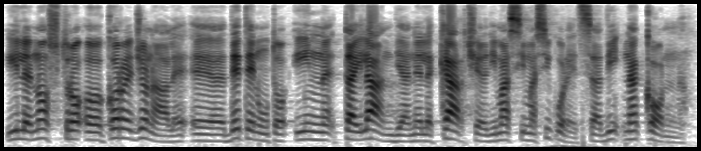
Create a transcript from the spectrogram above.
il nostro eh, corregionale eh, detenuto in Thailandia nel carcere di massima sicurezza di Nakhon.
